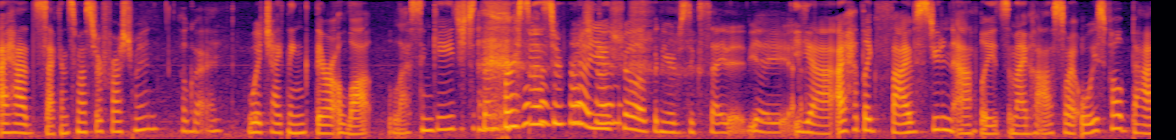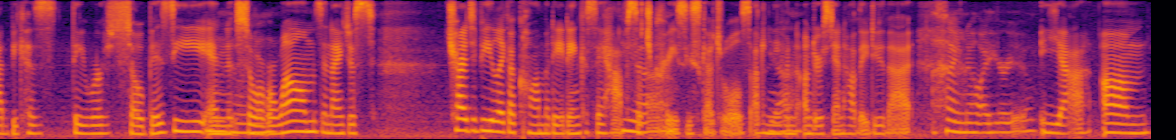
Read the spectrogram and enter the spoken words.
I had second semester freshmen, Okay. which I think they're a lot less engaged than first semester freshmen. yeah, you show up and you're just excited. Yeah, yeah, yeah. Yeah, I had like five student athletes in my class, so I always felt bad because they were so busy and so Mhm. overwhelmed, and I just tried to be like accommodating because they have such crazy schedules. I don't Yeah. even understand how they do that. I know. I hear you. Yeah. Um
